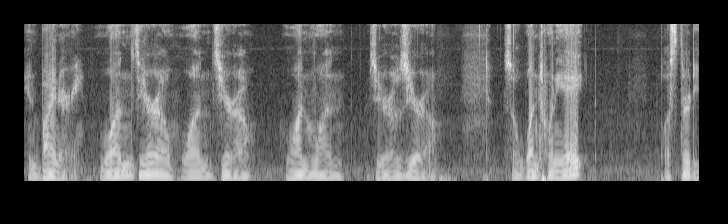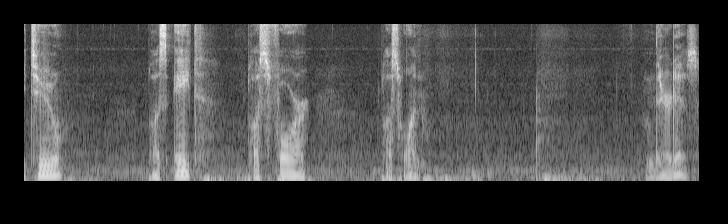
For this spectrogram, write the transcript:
in binary. 1, 0, 1, 0, 1, 1, 0, 0. So 128 plus 32 plus 8 plus 4 plus 1. And there it is.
